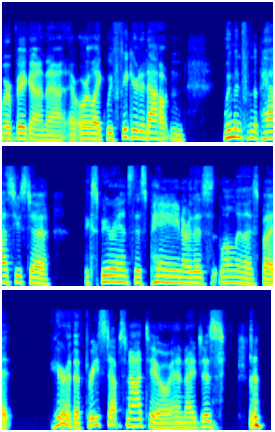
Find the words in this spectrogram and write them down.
We're big on that. Or like we figured it out and women from the past used to experience this pain or this loneliness, but here are the three steps not to. And I just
